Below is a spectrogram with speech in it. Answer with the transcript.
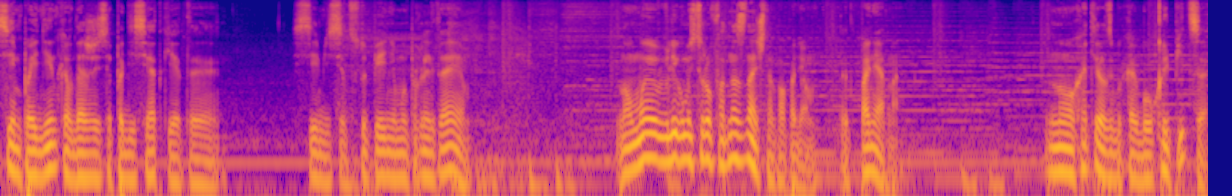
7 поединков, даже если по десятке Это 70 ступеней мы пролетаем. Но мы в Лигу Мастеров однозначно попадем Это понятно. Но хотелось бы как бы укрепиться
